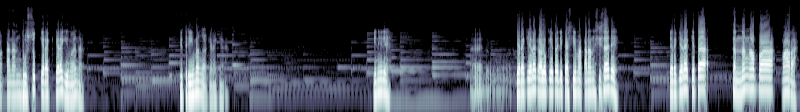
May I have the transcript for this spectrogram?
makanan busuk kira-kira gimana? Diterima nggak kira-kira? Ini deh. Aduh. Kira-kira kalau kita dikasih makanan sisa deh. Kira-kira kita seneng apa marah?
